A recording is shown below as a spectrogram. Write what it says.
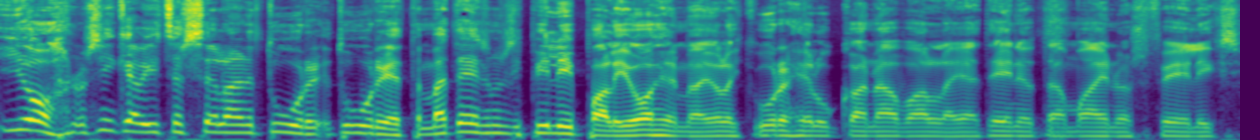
Joo, no siinä kävi itse asiassa sellainen tuuri, tuuri että mä tein semmoisia pilipaliohjelmia jollekin urheilukanavalle ja tein jotain mainos. Felix,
